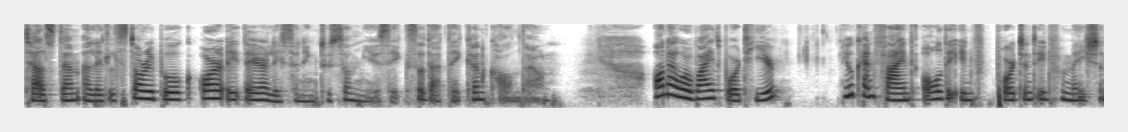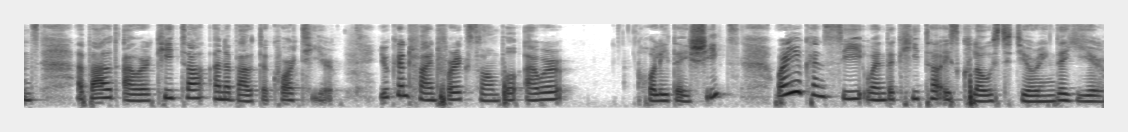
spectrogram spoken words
tells them a little storybook or they are listening to some music so that they can calm down. On our whiteboard here, you can find all the important informations about our kita and about the quartier. You can find, for example, our holiday sheets where you can see when the kita is closed during the year.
